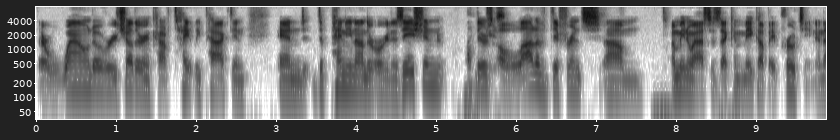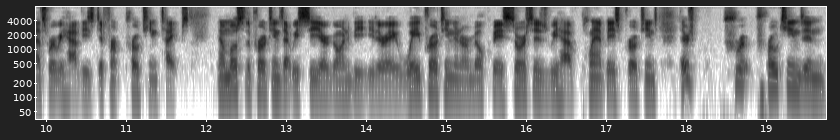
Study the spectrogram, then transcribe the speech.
They're wound over each other and kind of tightly packed and and depending on their organization there's a lot of different um, amino acids that can make up a protein and that's where we have these different protein types. Now most of the proteins that we see are going to be either a whey protein in our milk-based sources we have plant-based proteins. There's pr- proteins in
